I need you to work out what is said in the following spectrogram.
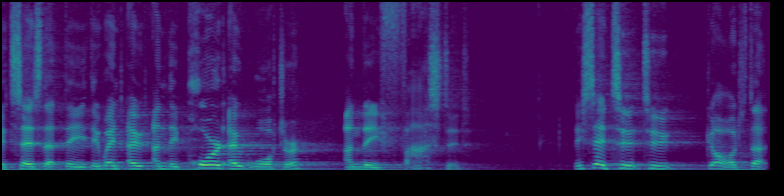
it says that they, they went out and they poured out water and they fasted. They said to, to God that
